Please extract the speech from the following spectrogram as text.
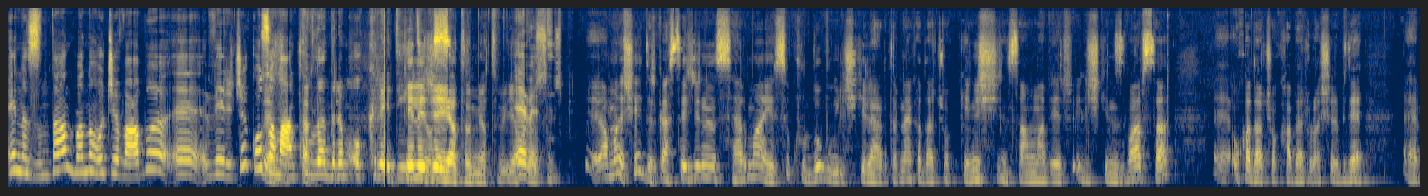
en azından bana o cevabı e, verecek. O evet, zaman tabii. kullanırım o krediyi Geleceğe diyorsun. yatırım yapıyorsunuz. Evet. E, ama şeydir gazetecinin sermayesi kurduğu bu ilişkilerdir. Ne kadar çok geniş insanla bir ilişkiniz varsa e, o kadar çok haber ulaşır. Bir de e,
